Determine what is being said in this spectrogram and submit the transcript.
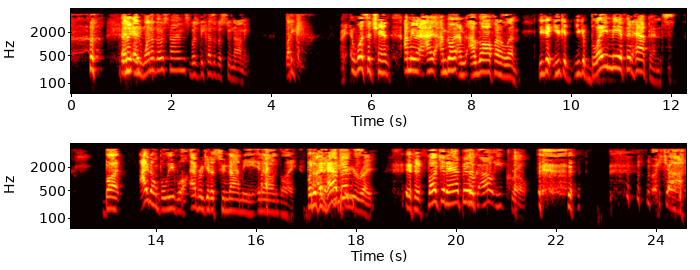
and, like- and one of those times was because of a tsunami. Like Right. And what's the chance? I mean, I, I'm going. I'm, I'll go off on a limb. You could, you could, you could blame me if it happens, but I don't believe we'll ever get a tsunami in Illinois. But if it happens, sure you're right. if it fucking happens, Look, I'll eat crow. God.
